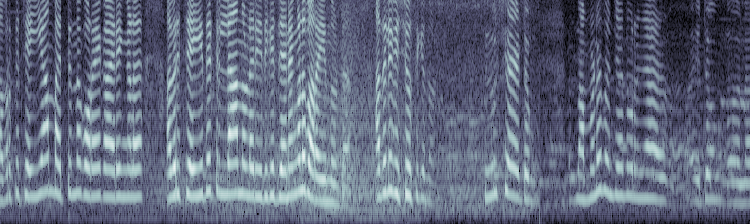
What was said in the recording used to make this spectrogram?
അവർക്ക് ചെയ്യാൻ പറ്റുന്ന കുറേ കാര്യങ്ങൾ അവർ ചെയ്തിട്ടില്ല എന്നുള്ള രീതിക്ക് ജനങ്ങൾ പറയുന്നുണ്ട്. അതിൽ വിശ്വസിക്കുന്നുണ്ട്? തീർച്ചയായിട്ടും. നമ്മുടെ പഞ്ചായത്ത് പറഞ്ഞാൽ ഏറ്റവും പിന്നെ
